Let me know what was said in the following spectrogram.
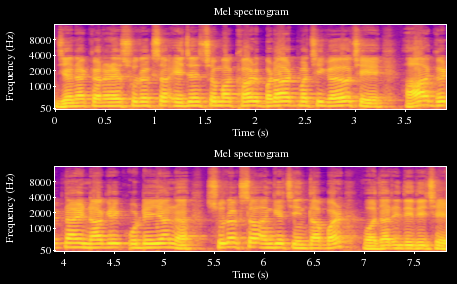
જેના કારણે સુરક્ષા એજન્સીઓમાં ખળભળાટ મચી ગયો છે. આ ઘટનાએ નાગરિક ઉડ્ડયન સુરક્ષા અંગે ચિંતા પણ વધારી દીધી છે.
